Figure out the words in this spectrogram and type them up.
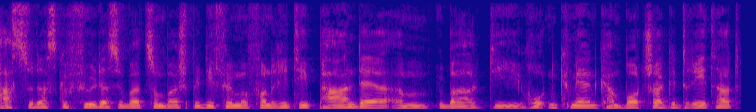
Hast du das Gefühl, dass über zum Beispiel die Filme von Riti Pan, der ähm, über die Roten Khmer in Kambodscha gedreht hat,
